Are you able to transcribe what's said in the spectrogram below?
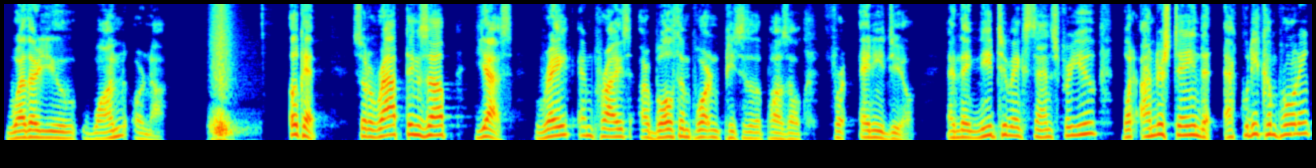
whether you won or not. Okay, so to wrap things up, yes, rate and price are both important pieces of the puzzle for any deal, and they need to make sense for you. But understanding the equity component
